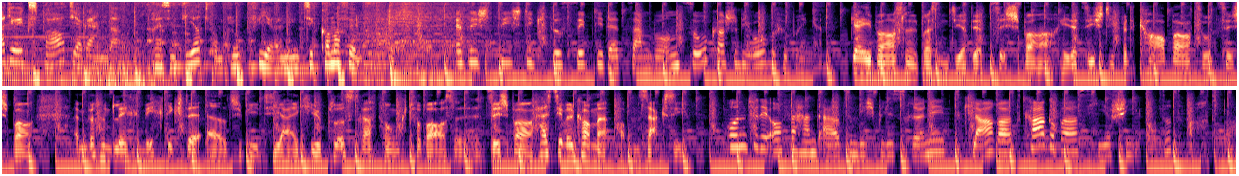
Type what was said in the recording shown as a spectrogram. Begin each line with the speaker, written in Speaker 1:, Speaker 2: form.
Speaker 1: Radio X Party Agenda, präsentiert vom Club 94,5.
Speaker 2: Es ist Dienstag, der 7. Dezember und so kannst du die oben verbringen.
Speaker 3: Gay Basel präsentiert der Zischbar. Jeder Dienstag wird K-Bar zur Zischbar, einem wöchentlich wichtigsten LGBTIQ-Plus-Treffpunkt von Basel. Zischbar heißt dir willkommen ab dem 6.
Speaker 2: Und für die offen haben auch zum Beispiel das René, die Clara, die Cargo Bars, Hirschi oder die Achterbahn.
